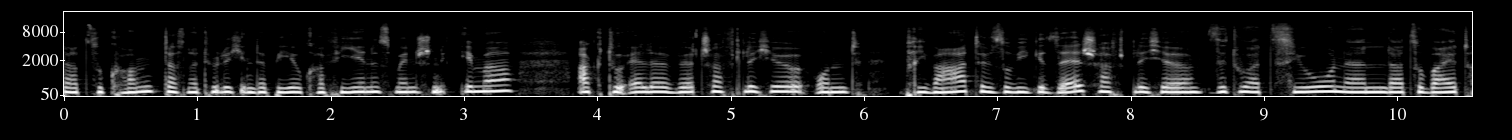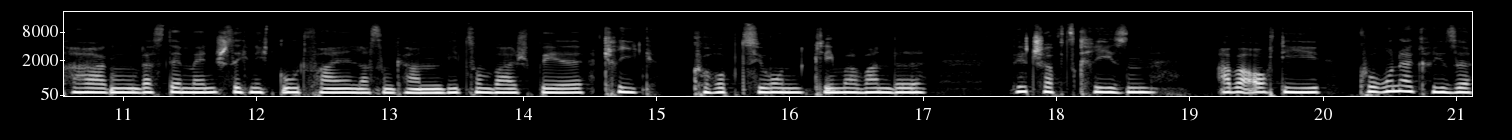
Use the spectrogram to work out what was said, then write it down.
Dazu kommt, dass natürlich in der Biografie eines Menschen immer aktuelle wirtschaftliche und private sowie gesellschaftliche Situationen dazu beitragen, dass der Mensch sich nicht gut fallen lassen kann, wie zum Beispiel Krieg, Korruption, Klimawandel, Wirtschaftskrisen, aber auch die Corona-Krise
